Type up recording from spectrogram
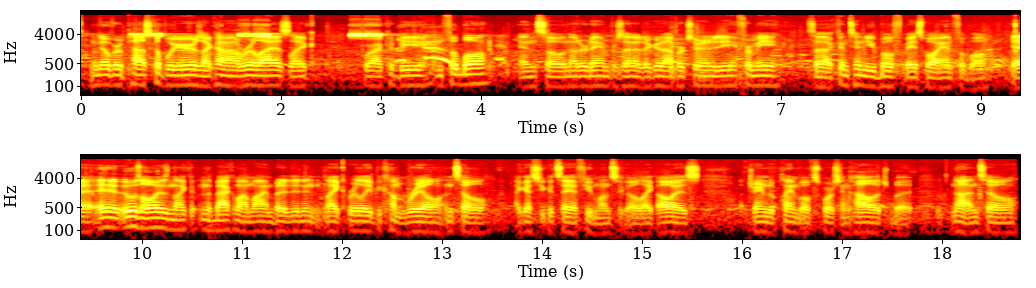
I mean, over the past couple years, I kind of realized like where I could be in football, and so Notre Dame presented a good opportunity for me to continue both baseball and football. Yeah, it, it was always in, like in the back of my mind, but it didn't like really become real until I guess you could say a few months ago. Like I always dreamed of playing both sports in college, but not until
